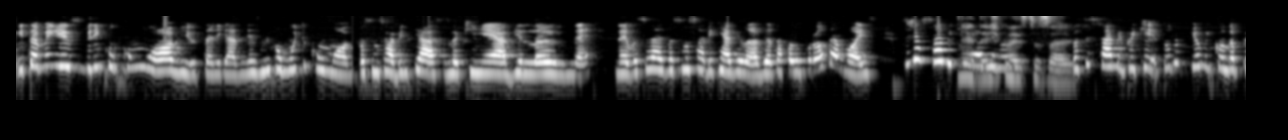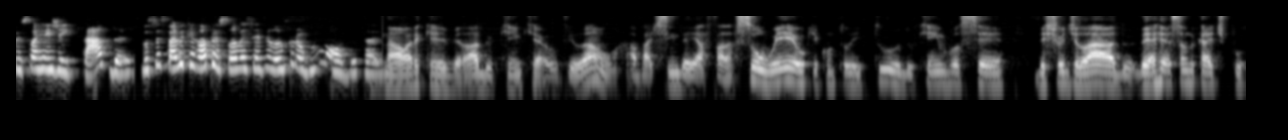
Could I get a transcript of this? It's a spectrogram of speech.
E também eles brincam com o óbvio, tá ligado? Eles brincam muito com o óbvio. Você não sabe, entre aspas, né, quem é a vilã, né? né? Você, você não sabe quem é a vilã. A vilã tá falando por outra voz. Você já sabe quem é, É, a vilã. começo tu sabe. Você sabe, porque todo filme, quando a pessoa é rejeitada, você sabe que aquela pessoa vai ser vilã por algum modo, sabe? Na hora que é revelado quem que é o vilão, a Batinda ela fala, sou eu que controlei tudo, quem você deixou de lado. Daí a reação do cara é tipo,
